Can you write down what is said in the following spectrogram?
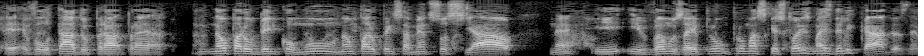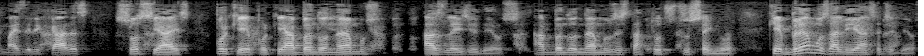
é, voltado para não para o bem comum, não para o pensamento social, né? E, e vamos aí para umas questões mais delicadas, né? mais delicadas sociais. Por quê? Porque abandonamos as leis de Deus, abandonamos os estatutos do Senhor, quebramos a aliança de Deus.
